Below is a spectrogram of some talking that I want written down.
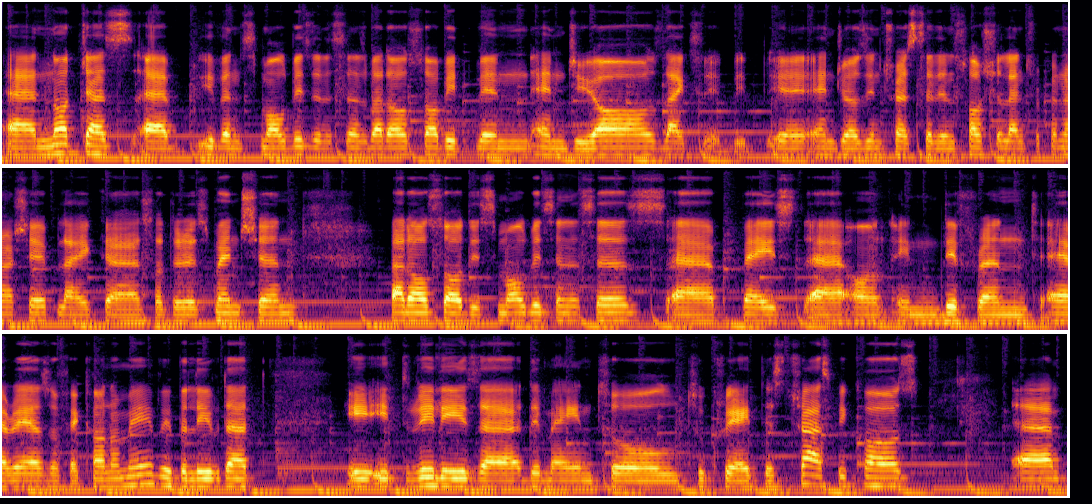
and not just uh, even small businesses but also between ngos like uh, ngos interested in social entrepreneurship like uh, there is mentioned but also the small businesses uh, based uh, on in different areas of economy. We believe that it really is uh, the main tool to create this trust because um,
